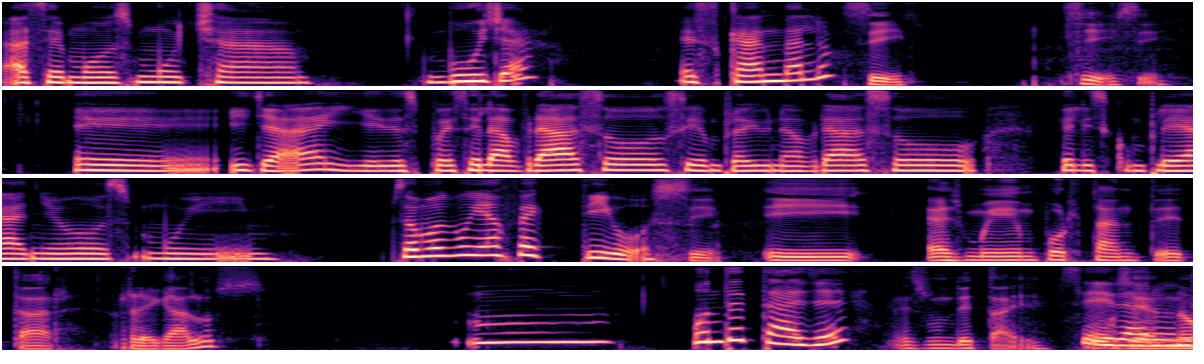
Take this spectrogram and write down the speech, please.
hacemos mucha bulla, escándalo sí, sí, sí, eh, y ya, y después el abrazo, siempre hay un abrazo, feliz cumpleaños, muy... Somos muy afectivos. sí. Y es muy importante dar regalos. Mm, un detalle, Es un detalle. Sí, o sea, un no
